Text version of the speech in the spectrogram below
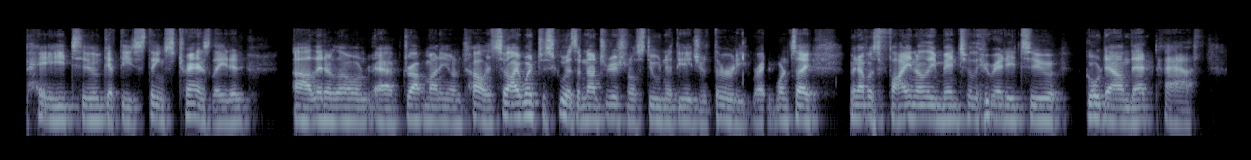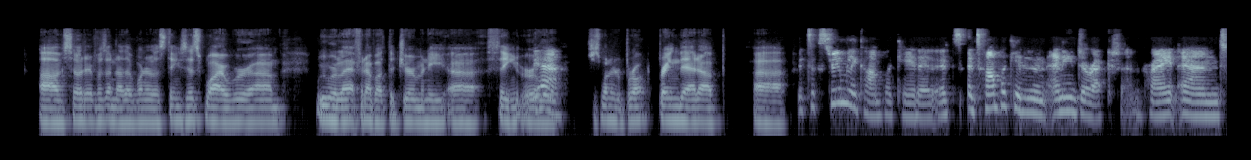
pay to get these things translated uh, let alone uh, drop money on college. So I went to school as a non-traditional student at the age of 30, right? Once I, when I was finally mentally ready to go down that path. Um, so that was another one of those things. That's why we're, um, we were laughing about the Germany uh, thing earlier. Yeah. Just wanted to br- bring that up. Uh, it's extremely complicated. It's, it's complicated in any direction, right? And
